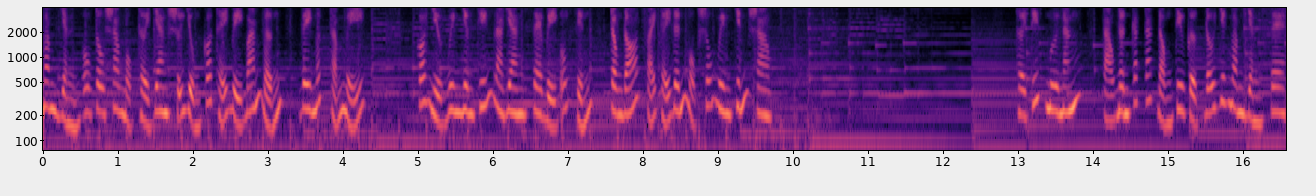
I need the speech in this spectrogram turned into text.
Mâm dành ô tô sau một thời gian sử dụng có thể bị bám bẩn, gây mất thẩm mỹ. Có nhiều nguyên nhân khiến la giang xe bị ố xỉn, trong đó phải kể đến một số nguyên chính sau. Thời tiết mưa nắng tạo nên các tác động tiêu cực đối với mâm dành xe,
